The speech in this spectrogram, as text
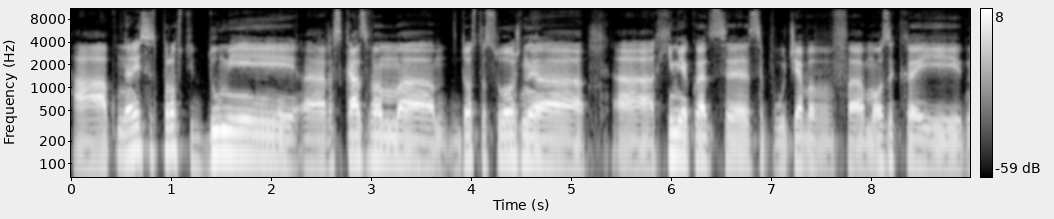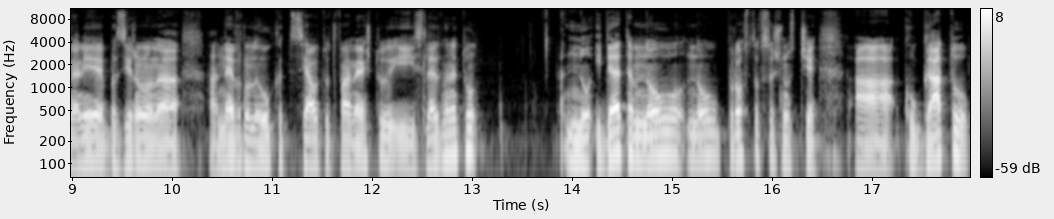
А, нали, с прости думи а, разказвам а, доста сложна а, химия, която се, се получава в а, мозъка и нали, е базирано на а, невронауката, цялото това нещо и изследването. Но идеята е много, много проста всъщност, че а, когато,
